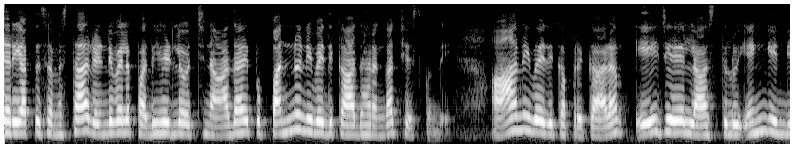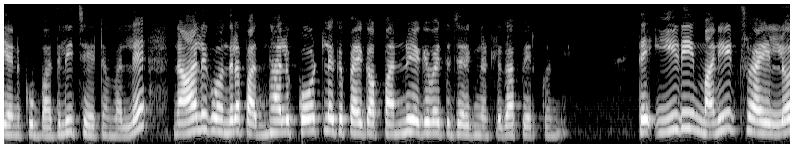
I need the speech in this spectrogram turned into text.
దర్యాప్తు సంస్థ రెండు వేల పదిహేడులో వచ్చిన ఆదాయపు పన్ను నివేదిక ఆధారంగా చేసుకుంది. ఆ నివేదిక ప్రకారం ఏజేఎల్ ఆస్తులు యంగ్ ఇండియన్కు బదిలీ చేయటం వల్లే నాలుగు వందల పద్నాలుగు కోట్లకు పైగా పన్ను ఎగవేత జరిగినట్లుగా పేర్కొంది. అయితే ఈడీ మనీ ట్రయల్లో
